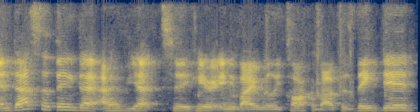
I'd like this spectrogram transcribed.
and that's the thing that I have yet to hear anybody really talk about because they did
